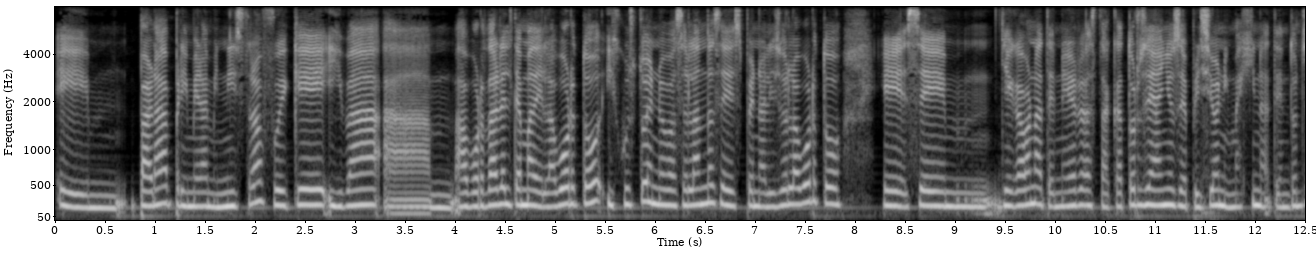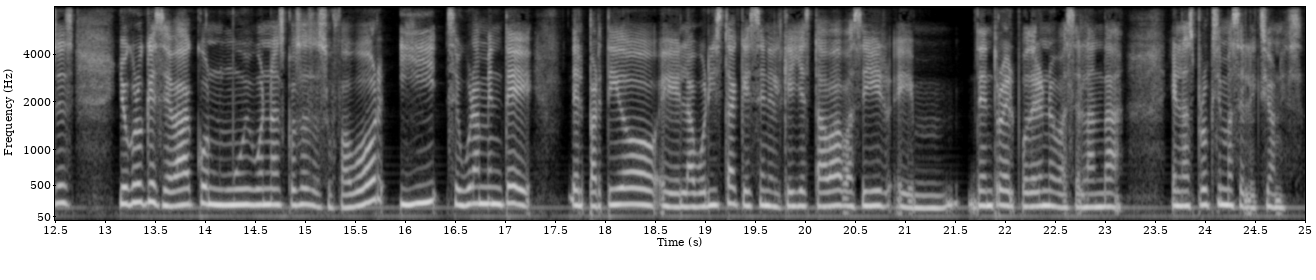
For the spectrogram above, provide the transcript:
eh, para primera ministra fue que iba a, a, abordar el tema del aborto y justo en Nueva Zelanda se despenalizó el aborto, eh, se um, llegaban a tener hasta 14 años de prisión, imagínate. Entonces yo creo que se va con muy buenas cosas a su favor y seguramente el partido eh, laborista que es en el que ella estaba va a seguir eh, dentro del poder en Nueva Zelanda en las próximas elecciones.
